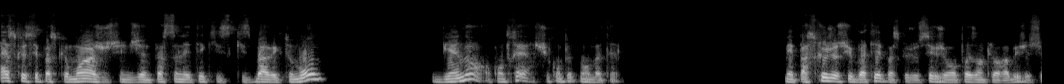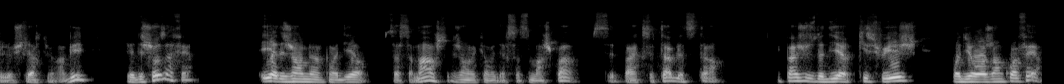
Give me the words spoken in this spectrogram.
Est-ce que c'est parce que moi je suis une jeune personnalité qui, qui se bat avec tout le monde? Bien non, au contraire, je suis complètement battel. Mais parce que je suis battel, parce que je sais que je représente le rabbi, je suis le shliach du rabbi, j'ai des choses à faire. Et il y a des gens qui vont dire ça, ça marche, des gens qui vont dire ça, ça marche pas, c'est pas acceptable, etc. Et pas juste de dire qui suis-je pour dire aux gens quoi faire?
